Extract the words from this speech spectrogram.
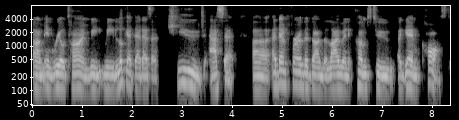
um, in real time we we look at that as a huge asset. Uh, and then further down the line when it comes to again cost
